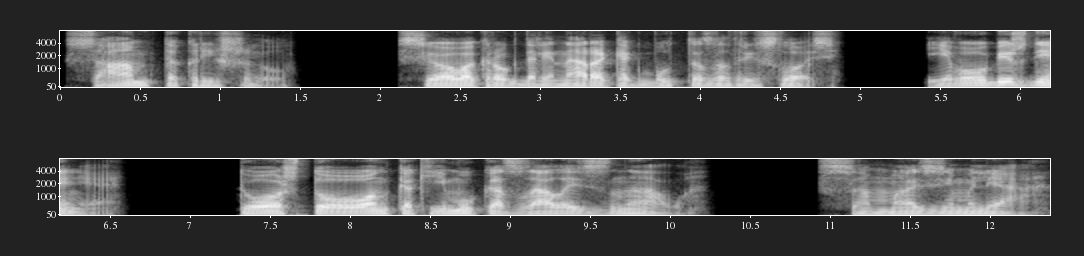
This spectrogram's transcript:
сам так решил. Все вокруг Долинара как будто затряслось. Его убеждение, то, что он, как ему казалось, знал. Сама земля.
